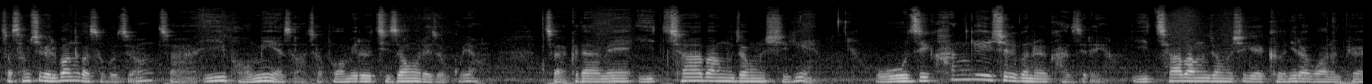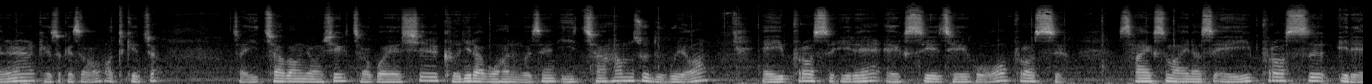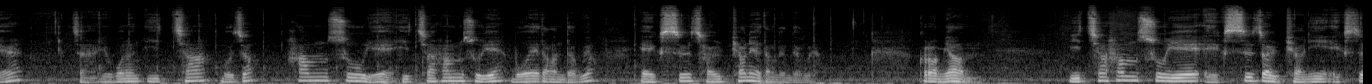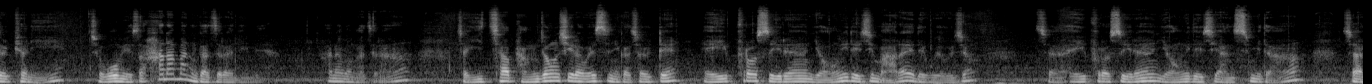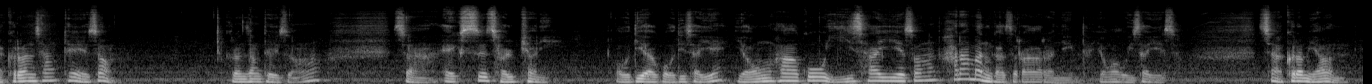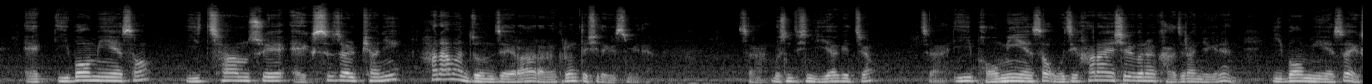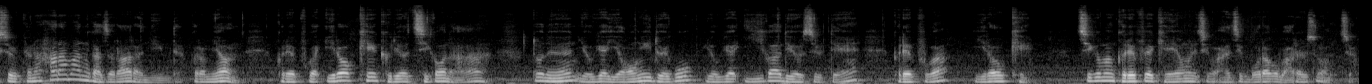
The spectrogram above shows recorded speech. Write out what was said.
자, 31번 가서 보죠. 자, 이 범위에서 자, 범위를 지정을 해 줬고요. 자, 그 다음에 2차 방정식이 오직 한 개의 실근을 가지래요. 2차 방정식의 근이라고 하는 표현을 계속해서 어떻게 했죠? 자, 2차 방정식 저거의 실근이라고 하는 것은 2차 함수 누구요? a 플러스 1의 x의 제곱 플러스 4x 마이너스 a 플러스 1의 자, 요거는 2차 뭐죠? 함수의 2차 함수의 뭐에 해당한다고요? x 절편에 해당된다고요. 그러면 2차 함수의 x 절편이 x 절편이 저 범위에서 하나만 가져라는 얘기입니다. 하나만 가져라. 자, 2차 방정식이라고 했으니까 절대 a 플러스 1은 0이 되지 말아야 되고요. 그죠? 자, a 플러스 1은 0이 되지 않습니다. 자, 그런 상태에서 그런 상태에서 자, x 절편이 어디하고 어디 사이에 0하고 2 사이에서는 하나만 가져라 라는 얘기입니다. 0하고 2 사이에서. 자, 그러면 액- 이 범위에서 2차 함수의 x 절편이 하나만 존재해라 라는 그런 뜻이 되겠습니다. 자, 무슨 뜻인지 이해하겠죠? 자, 이 범위에서 오직 하나의 실근을 가지라는 얘기는 이 범위에서 x 절편을 하나만 가져라 라는 얘기입니다. 그러면 그래프가 이렇게 그려지거나 또는 여기가 0이 되고 여기가 2가 되었을 때 그래프가 이렇게 지금은 그래프의 개형을 지금 아직 뭐라고 말할 수는 없죠.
